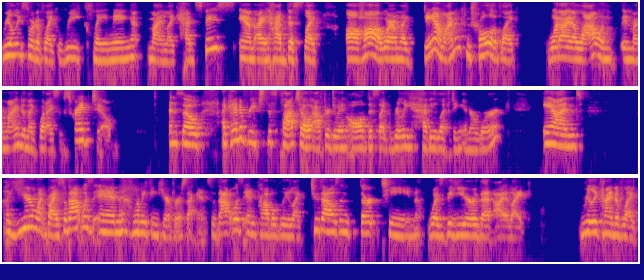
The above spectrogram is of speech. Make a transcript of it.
really sort of like reclaiming my like headspace and I had this like aha where I'm like damn I'm in control of like what I allow in, in my mind and like what I subscribe to. And so I kind of reached this plateau after doing all of this like really heavy lifting inner work. And a year went by. So that was in, let me think here for a second. So that was in probably like 2013 was the year that I like really kind of like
